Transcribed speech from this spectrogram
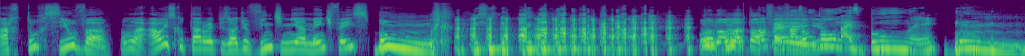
Arthur Silva. Vamos lá, ao escutar o episódio 20, minha mente fez BUM! Onomatopeia. faz um boom, mais boom aí. Bum.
